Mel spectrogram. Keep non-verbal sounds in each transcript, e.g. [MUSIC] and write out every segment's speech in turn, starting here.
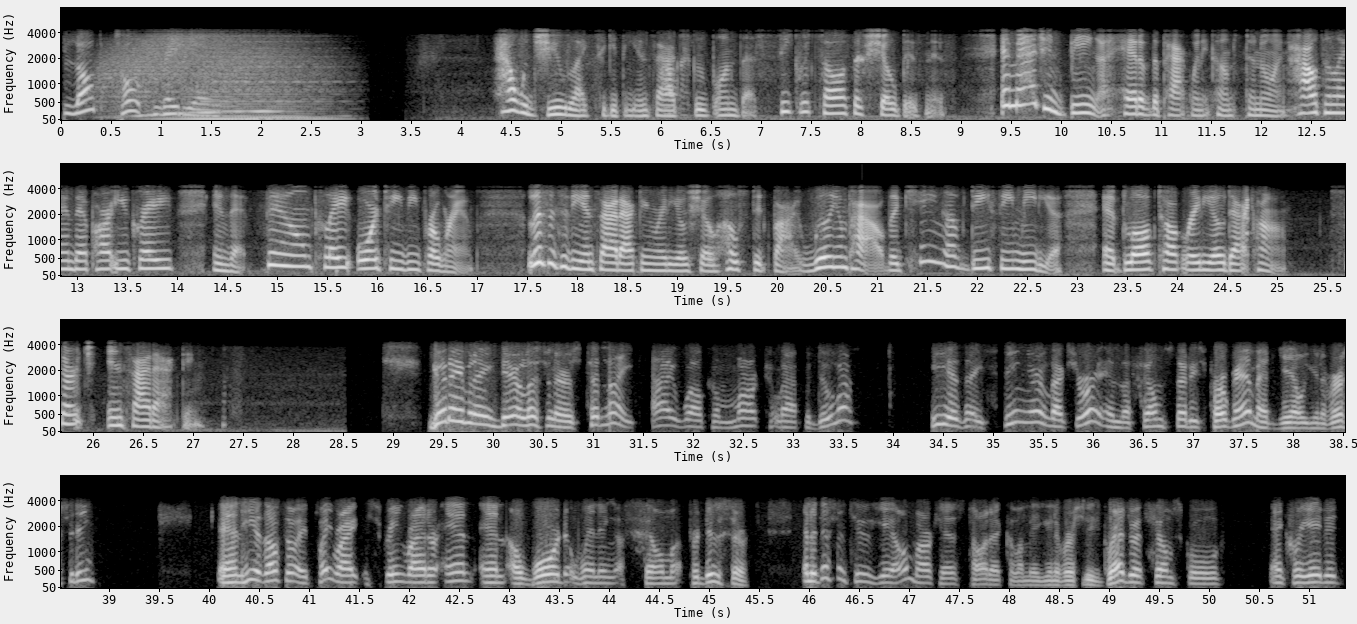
Blog Talk Radio. How would you like to get the inside scoop on the secret sauce of show business? Imagine being ahead of the pack when it comes to knowing how to land that part you crave in that film, play, or TV program. Listen to the Inside Acting radio show hosted by William Powell, the king of DC media, at blogtalkradio.com. Search Inside Acting. Good evening, dear listeners. Tonight, I welcome Marc Lapadula. He is a senior lecturer in the Film Studies program at Yale University. And he is also a playwright, screenwriter, and an award winning film producer. In addition to Yale, Marc has taught at Columbia University's graduate film school and created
